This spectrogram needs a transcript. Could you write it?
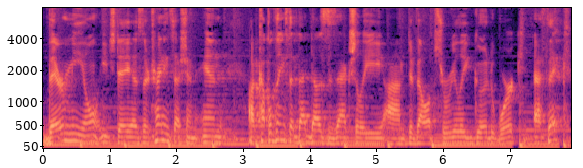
their meal each day as their training session. And a couple things that that does is actually um, develops really good work ethic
